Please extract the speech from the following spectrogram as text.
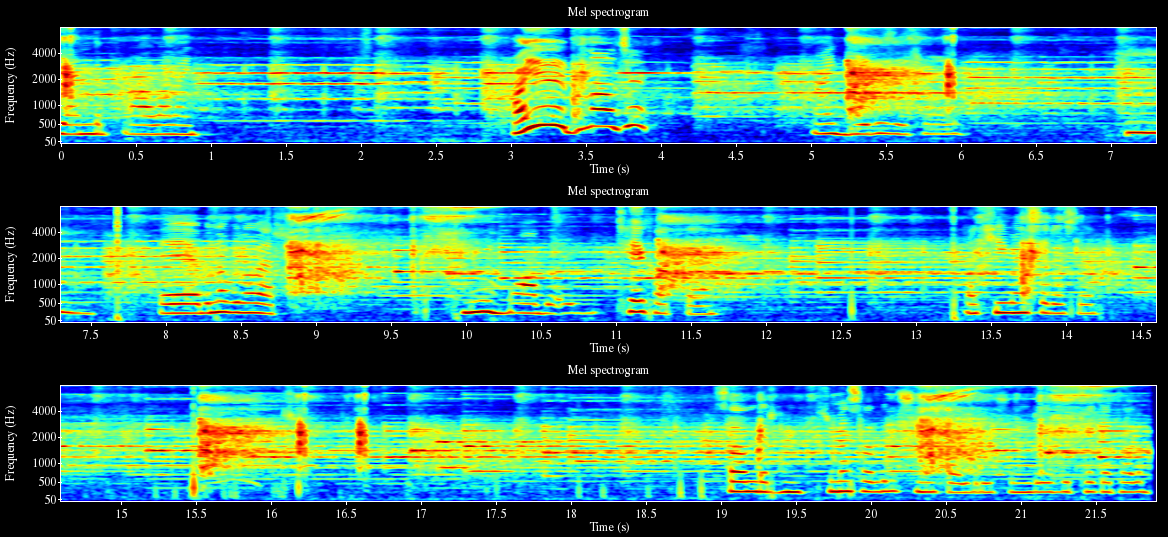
Yendim. Ağlamayın. Hayır bunu alacak. Ha geri zekalı. Ee, buna bunu ver. Mum abi tek hatta. Rakibin sırası. Saldır. Kime saldır? Şuna saldır. Şunu bir tek atalım.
